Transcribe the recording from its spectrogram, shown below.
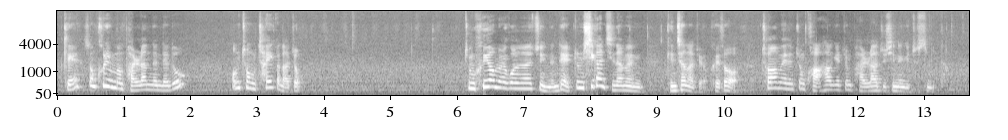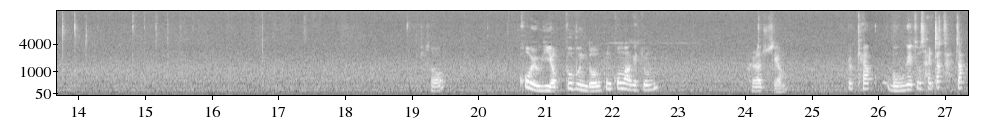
이렇게 선크림만 발랐는데도 엄청 차이가 나죠. 좀 흐여멀거나 할수 있는데 좀 시간 지나면 괜찮아져요. 그래서 처음에는 좀 과하게 좀 발라주시는 게 좋습니다. 그래서 코 여기 옆부분도 꼼꼼하게 좀 발라주세요. 이렇게 하고 목에도 살짝 살짝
